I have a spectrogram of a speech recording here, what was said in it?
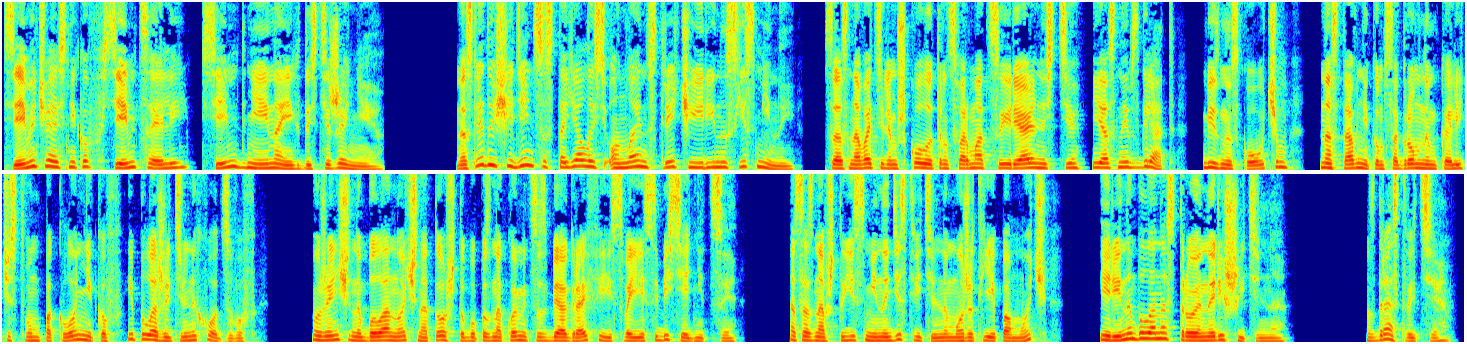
Семь участников, семь целей, семь дней на их достижение. На следующий день состоялась онлайн-встреча Ирины с Ясминой, сооснователем школы трансформации реальности «Ясный взгляд», бизнес-коучем, наставником с огромным количеством поклонников и положительных отзывов. У женщины была ночь на то, чтобы познакомиться с биографией своей собеседницы. Осознав, что Ясмина действительно может ей помочь, Ирина была настроена решительно. «Здравствуйте», —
